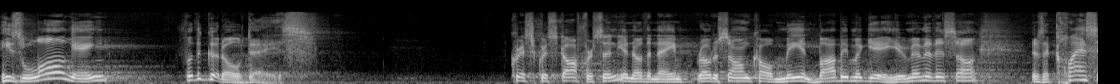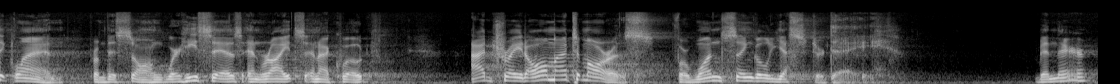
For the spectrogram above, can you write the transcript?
He's longing for the good old days. Kris Kristofferson, you know the name, wrote a song called Me and Bobby McGee. You remember this song? There's a classic line from this song where he says and writes, and I quote, I'd trade all my tomorrows for one single yesterday. Been there?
